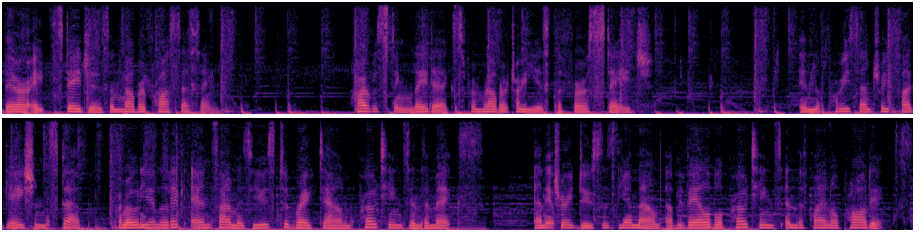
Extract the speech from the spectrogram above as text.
There are eight stages in rubber processing. Harvesting latex from rubber tree is the first stage. In the pre-centrifugation step, proteolytic enzyme is used to break down proteins in the mix and it reduces the amount of available proteins in the final products.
